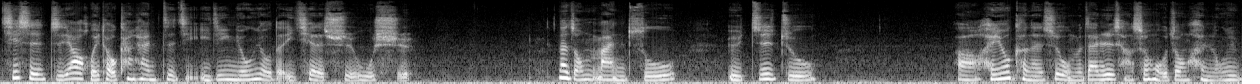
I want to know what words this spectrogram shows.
其实只要回头看看自己已经拥有的一切的事物时，那种满足与知足。啊、很有可能是我们在日常生活中很容易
